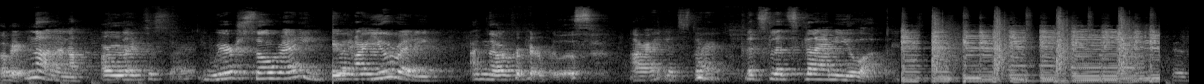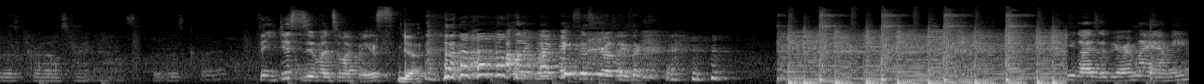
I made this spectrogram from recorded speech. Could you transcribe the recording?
Okay. No, no, no. Are we ready to start? We're so ready. ready. Are you ready? I'm never prepared for this. All right, let's start. let's let's glam you up. else right now. This is good. So you just zoom into my face. Yeah. like my face is girl like. you guys, if you're in Miami,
